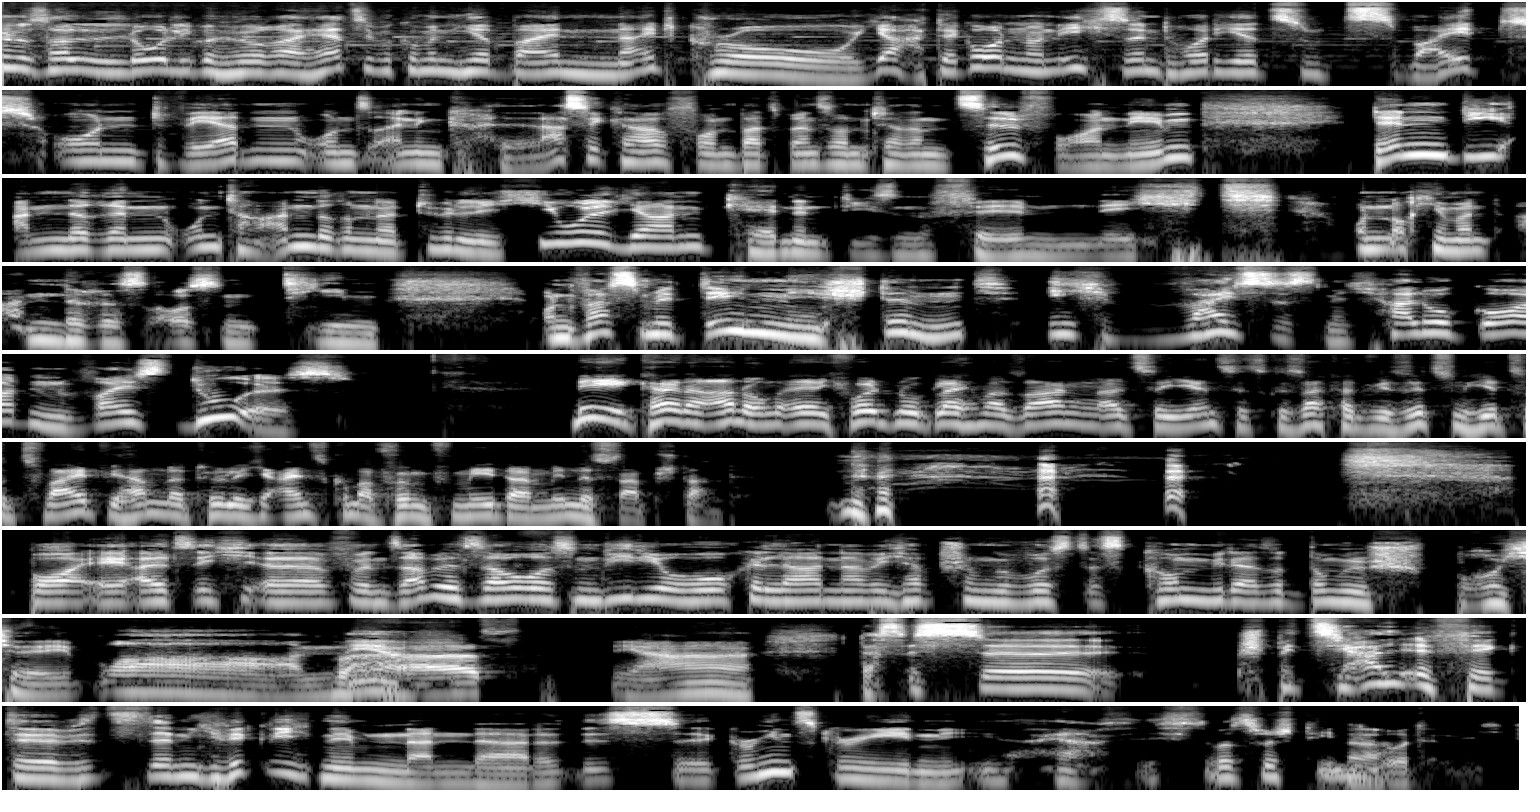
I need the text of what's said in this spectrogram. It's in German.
Wunderschönes Hallo, liebe Hörer. Herzlich willkommen hier bei Nightcrow. Ja, der Gordon und ich sind heute hier zu zweit und werden uns einen Klassiker von Bud Spencer und Terence Hill vornehmen. Denn die anderen, unter anderem natürlich Julian, kennen diesen Film nicht. Und noch jemand anderes aus dem Team. Und was mit denen nicht stimmt, ich weiß es nicht. Hallo Gordon, weißt du es? Nee, keine Ahnung. Äh, ich wollte nur gleich mal sagen, als der Jens jetzt gesagt hat, wir sitzen hier zu zweit, wir haben natürlich 1,5 Meter Mindestabstand. Boah, ey, als ich äh, für ein Sabbelsaurus ein Video hochgeladen habe, ich habe schon gewusst, es kommen wieder so dumme Sprüche, ey. Boah, nerv. Was? Ja, das ist äh, Spezialeffekte, sitzen ja nicht wirklich nebeneinander. Das ist äh, Greenscreen. Ja, ich, sowas verstehen die ja. Leute nicht.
